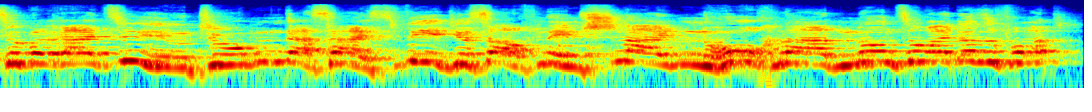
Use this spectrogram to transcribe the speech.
Bist du bereit zu YouTuben? Das heißt Videos aufnehmen, schneiden, hochladen und so weiter und so fort?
